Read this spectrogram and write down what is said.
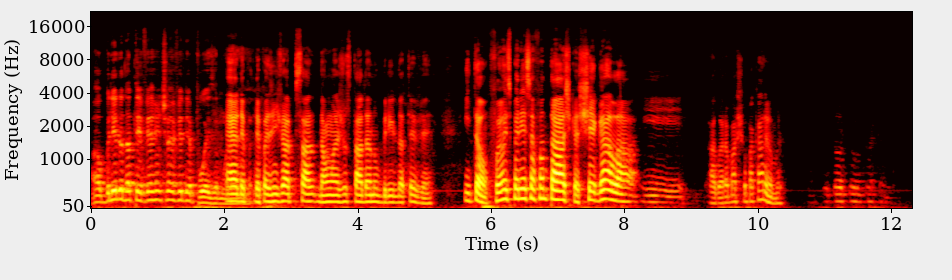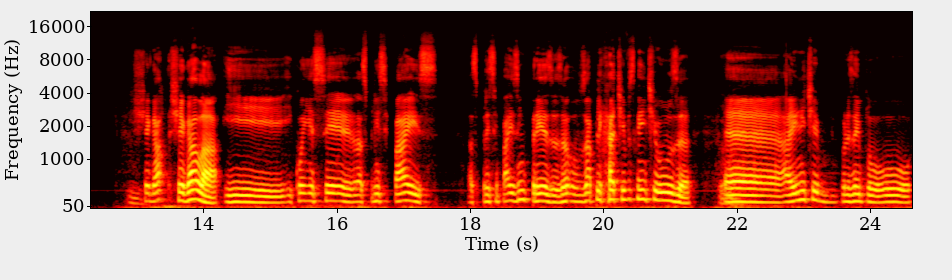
Ah, o brilho da TV a gente vai ver depois, amor. É, de- depois a gente vai precisar dar uma ajustada no brilho da TV. Então, foi uma experiência fantástica. Chegar lá e. Agora baixou pra caramba. Eu tô, tô, tô achando. Chegar, chegar lá e, e conhecer as principais, as principais empresas, os aplicativos que a gente usa. É, aí a gente, por exemplo, o-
